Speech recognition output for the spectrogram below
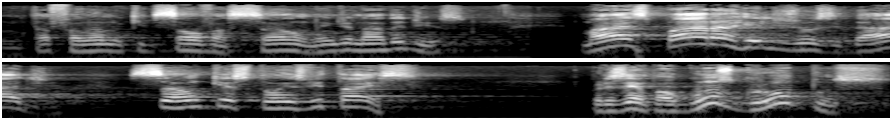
Não está falando aqui de salvação, nem de nada disso. Mas, para a religiosidade, são questões vitais. Por exemplo, alguns grupos,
